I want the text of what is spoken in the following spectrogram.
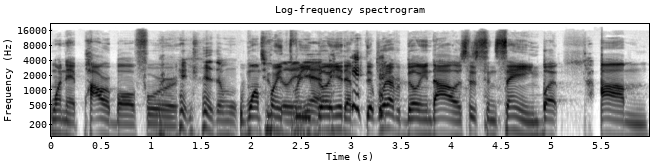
won that Powerball for The one two point three yeah. billion, that- that whatever billion dollars. It's insane, but um,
